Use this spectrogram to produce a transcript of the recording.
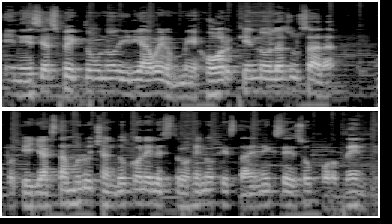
en ese aspecto uno diría, bueno, mejor que no las usara porque ya estamos luchando con el estrógeno que está en exceso por dentro,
